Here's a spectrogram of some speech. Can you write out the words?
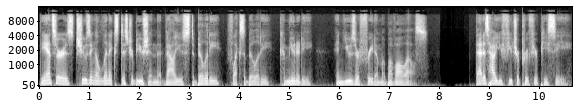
The answer is choosing a Linux distribution that values stability, flexibility, community, and user freedom above all else. That is how you future-proof your PC,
